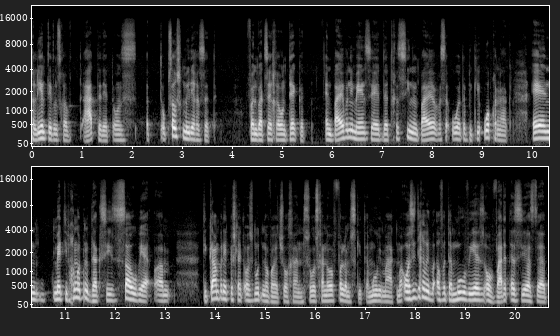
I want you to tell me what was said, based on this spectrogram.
geleentheid ons gehad het ons het op social media gesit van wat sy ontdek het. En baie van die mense het dit gesien en baie was se oor 'n bietjie oopgemaak. En met die groot produksie sou weer um, die company het besluit ons moet nou virtual gaan. So ons gaan nou 'n film skiet, 'n movie maak. Maar ons het nie geweet of dit 'n movie is of wat dit is, is 'n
